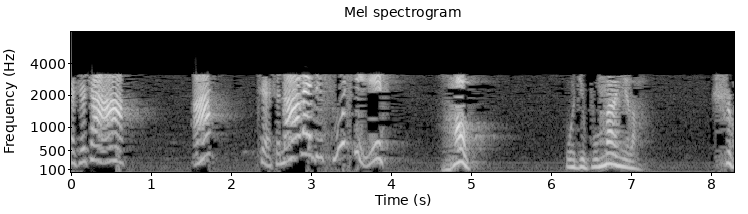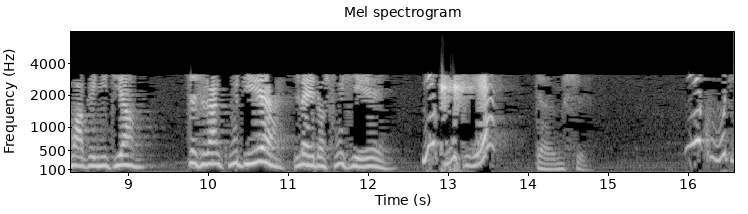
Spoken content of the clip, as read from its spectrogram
这是啥啊？这是哪来的书信？好，我就不瞒你了，实话跟你讲，这是俺姑爹来的书信。你姑爹？正是。你姑爹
